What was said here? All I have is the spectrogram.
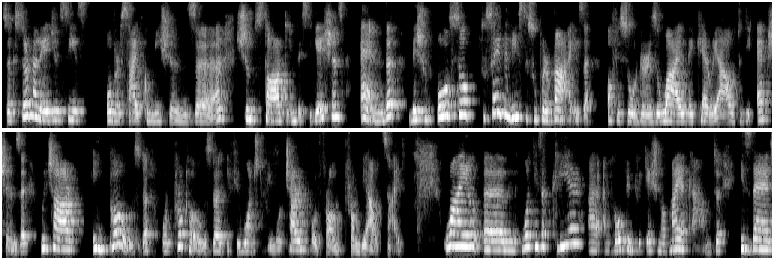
So, external agencies, oversight commissions uh, should start investigations and they should also, to say the least, supervise office holders while they carry out the actions which are imposed or proposed, if you want to be more charitable, from, from the outside. While um, what is a clear, I, I hope, implication of my account is that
